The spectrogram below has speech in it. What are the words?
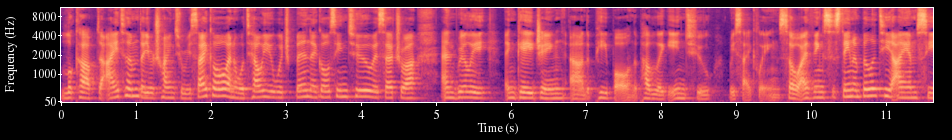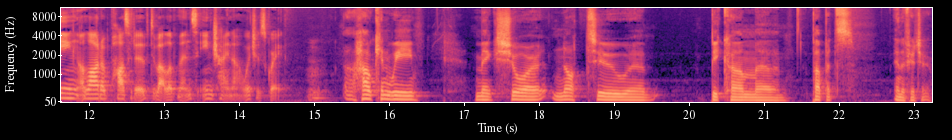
look up the item that you're trying to recycle and it will tell you which bin it goes into, etc., and really engaging uh, the people, the public, into recycling. So I think sustainability, I am seeing a lot of positive developments in China, which is great. Uh, how can we make sure not to uh, become uh, puppets in the future?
